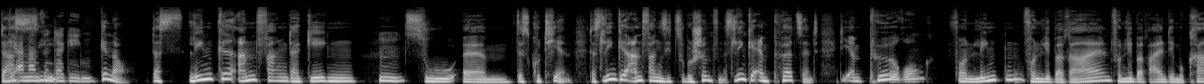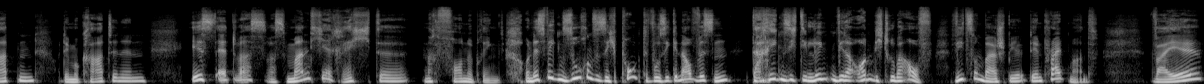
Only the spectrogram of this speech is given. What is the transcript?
dass die anderen sie, sind dagegen. Genau, das Linke anfangen dagegen hm. zu ähm, diskutieren. Das Linke anfangen sie zu beschimpfen. Das Linke empört sind. Die Empörung von Linken, von Liberalen, von liberalen Demokraten und Demokratinnen ist etwas, was manche Rechte nach vorne bringt. Und deswegen suchen sie sich Punkte, wo sie genau wissen, da regen sich die Linken wieder ordentlich drüber auf. Wie zum Beispiel den Pride Month. Weil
